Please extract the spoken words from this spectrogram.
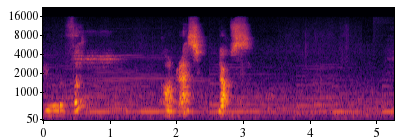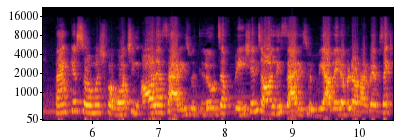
beautiful contrast blouse. Thank you so much for watching all our sarees with loads of patience. All these sarees will be available on our website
